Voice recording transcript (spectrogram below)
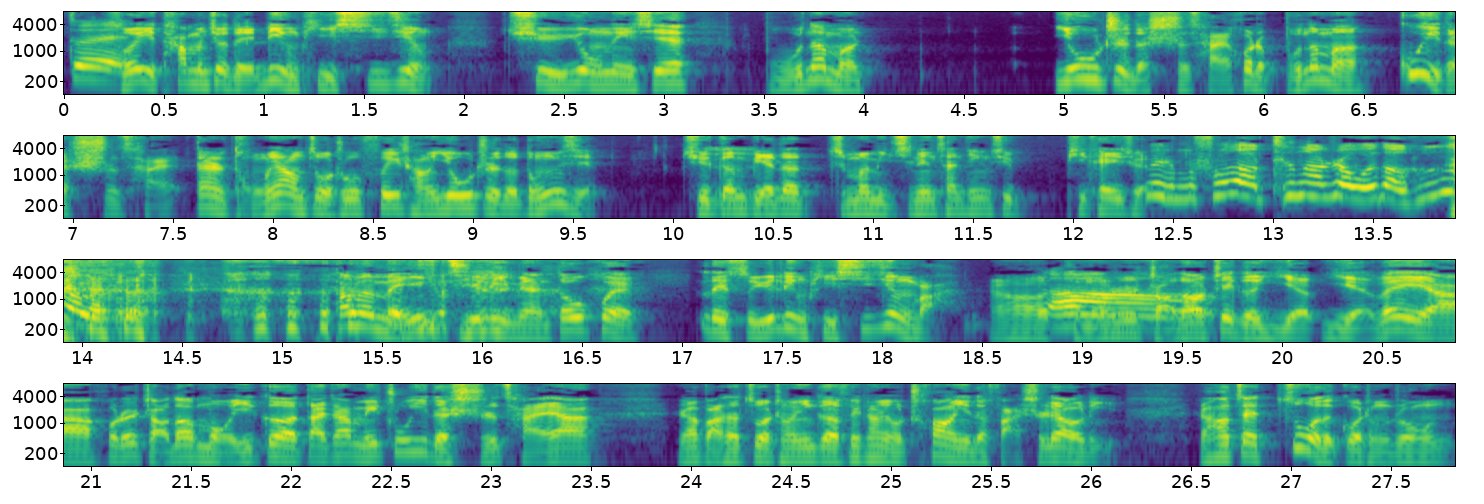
对，所以他们就得另辟蹊径，去用那些不那么优质的食材或者不那么贵的食材，但是同样做出非常优质的东西，去跟别的什么米其林餐厅去 PK 去。为什么说到听到这儿我有点饿了？他们每一集里面都会类似于另辟蹊径吧，然后可能是找到这个野野味啊，或者找到某一个大家没注意的食材啊，然后把它做成一个非常有创意的法式料理。然后在做的过程中，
